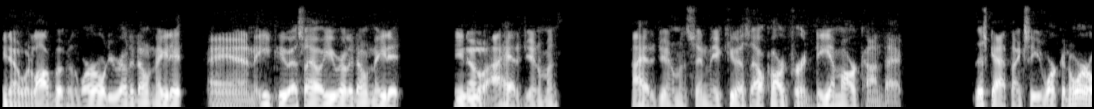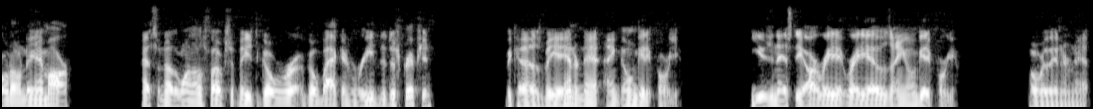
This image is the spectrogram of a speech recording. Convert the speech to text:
you know, with Logbook of the World, you really don't need it and EQSL, you really don't need it. You know, mm-hmm. I had a gentleman, I had a gentleman send me a QSL card for a DMR contact. This guy thinks he's working the world on DMR. That's another one of those folks that needs to go go back and read the description because via internet ain't gonna get it for you. Using SDR radios ain't gonna get it for you over the internet.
